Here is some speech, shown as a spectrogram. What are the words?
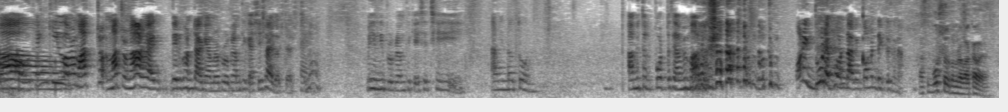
ওয়াও থ্যাংক ইউ আমরা মাত্র মাত্র না আরও এক দেড় ঘণ্টা আগে আমরা প্রোগ্রাম থেকে আসি সাড়ে দশটা আসছি না? মেহেন্দি প্রোগ্রাম থেকে এসেছি। আমি নতুন। আমি তো পড়তেছি আমি মানুষ নতুন। অনেক দূরে ফোনটা আমি কমেন্ট দেখতেছি না। আজকে বসছো তোমরা বাঁকা হয়ে।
